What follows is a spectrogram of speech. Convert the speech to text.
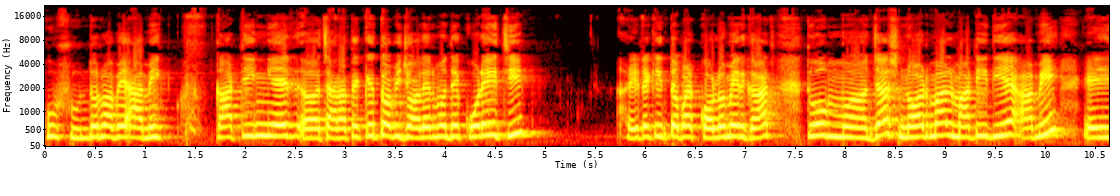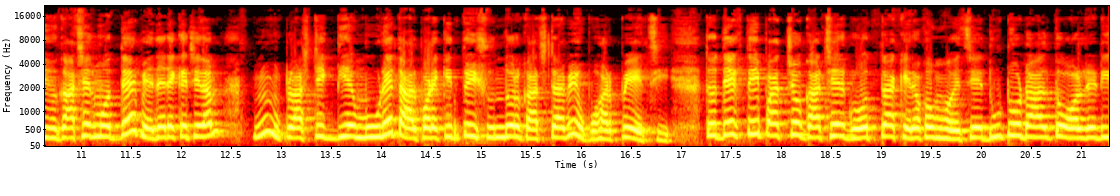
খুব সুন্দরভাবে আমি কাটিংয়ের চারা থেকে তো আমি জলের মধ্যে করেইছি। আর এটা কিন্তু আবার কলমের গাছ। তো জাস্ট নর্মাল মাটি দিয়ে আমি এই গাছের মধ্যে বেঁধে রেখেছিলাম। প্লাস্টিক দিয়ে মুড়ে তারপরে কিন্তু এই সুন্দর গাছটা আমি উপহার পেয়েছি। তো দেখতেই পাচ্ছ গাছের গ্রোথটা কীরকম হয়েছে। দুটো ডাল তো অলরেডি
